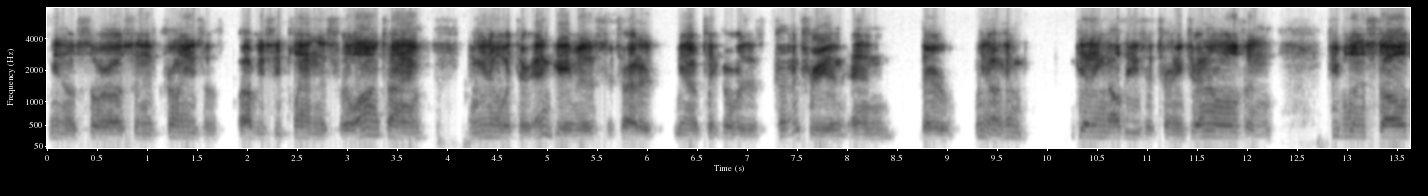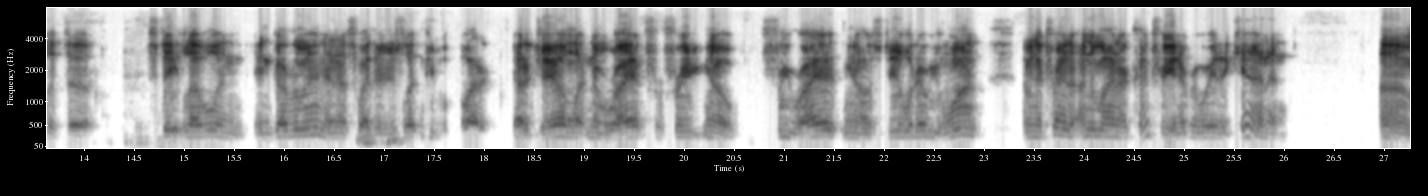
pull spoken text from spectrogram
you know, Soros and his cronies have obviously planned this for a long time. And we know what their end game is to try to, you know, take over the country. And, and they're, you know, him getting all these attorney generals and people installed at the state level in, in government. And that's why they're just letting people go out of, out of jail and letting them riot for free, you know, free riot, you know, steal whatever you want. I mean, they're trying to undermine our country in every way they can, and um,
